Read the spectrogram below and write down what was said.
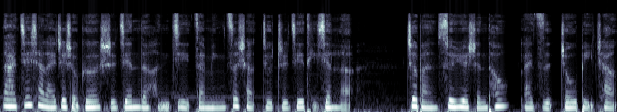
那接下来这首歌，时间的痕迹在名字上就直接体现了。这版《岁月神偷》来自周笔畅。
